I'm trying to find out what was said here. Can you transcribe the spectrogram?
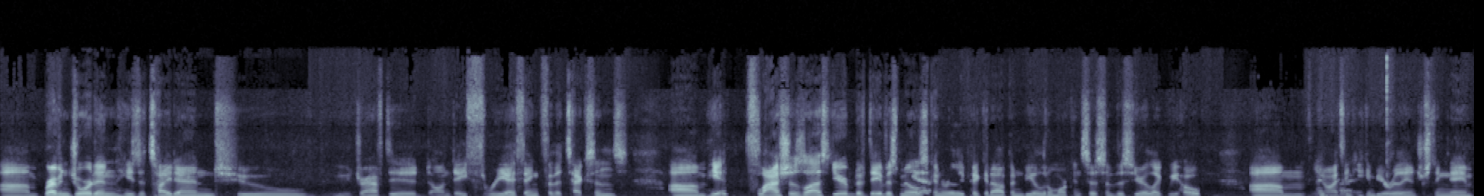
Um, Brevin Jordan, he's a tight end who you drafted on day three, I think, for the Texans. Um, he had flashes last year, but if Davis Mills Yeah. can really pick it up and be a little more consistent this year, like we hope, um, you know, I think he can be a really interesting name.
